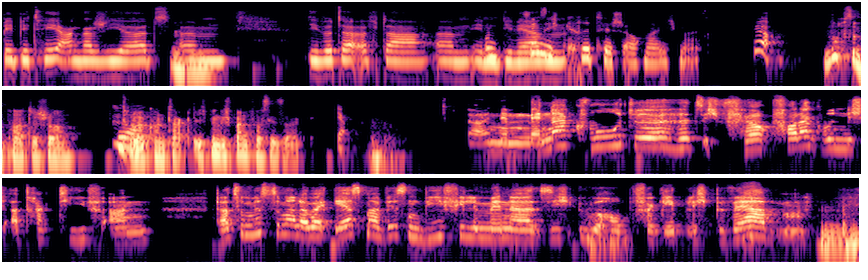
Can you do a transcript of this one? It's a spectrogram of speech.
BPT engagiert. Mhm. Ähm, die wird da öfter ähm, in und diversen. ziemlich kritisch auch manchmal. Ja, Noch sympathischer. Ja. Toller Kontakt. Ich bin gespannt, was sie sagt. Eine Männerquote hört sich vor- vordergründig attraktiv an. Dazu müsste man aber erstmal wissen, wie viele Männer sich überhaupt vergeblich bewerben. Mhm.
